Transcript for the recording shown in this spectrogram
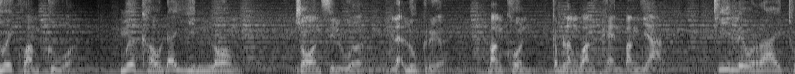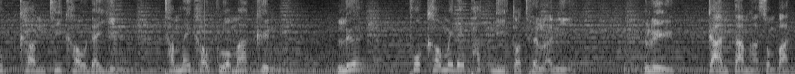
ด้วยความกลัว เมื่อเขาได้ยินล่อง จอห์นซิลเวอร์และลูกเรือ บางคนกำลังวางแผนบางอย่าง ที่เลวร้ายทุกคำที่เขาได้ยินทำให้เขากลัวมากขึ้น เลือดพวกเขาไม่ได้พักดีต่อเทเลนี หรือการตามหาสมบัติ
